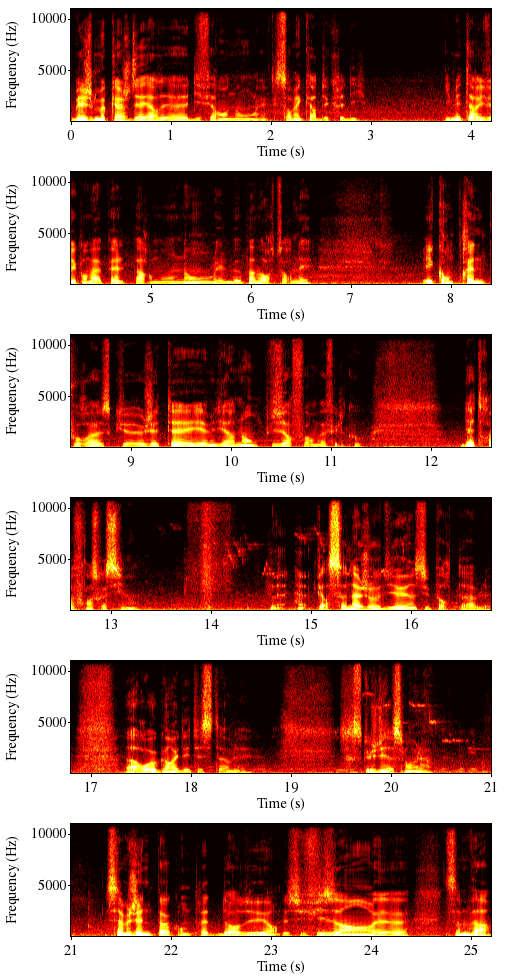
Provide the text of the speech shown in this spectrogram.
Mais je me cache derrière différents noms sur mes cartes de crédit. Il m'est arrivé qu'on m'appelle par mon nom et ne veut pas me retourner. Et qu'on prenne pour euh, ce que j'étais et me dire non, plusieurs fois on m'a fait le coup d'être François Simon. Personnage odieux, insupportable, arrogant et détestable. C'est ce que je dis à ce moment-là. Ça me gêne pas qu'on me traite d'ordure, de suffisant, euh, ça me va.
